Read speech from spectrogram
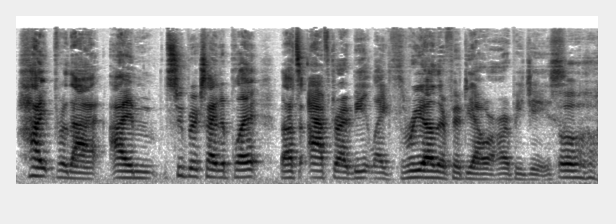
hype for that. I'm super excited to play it. That's after I beat like three other 50 hour RPGs. Oh,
